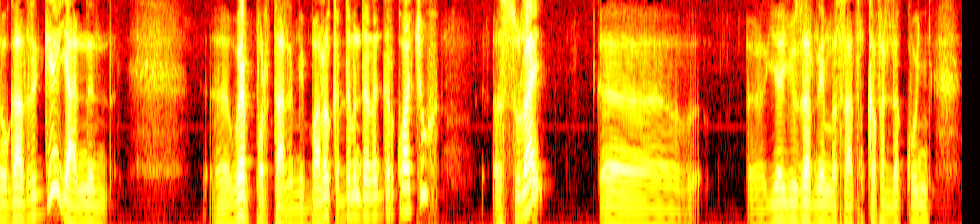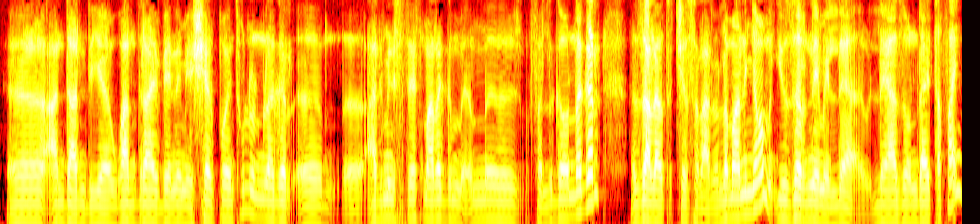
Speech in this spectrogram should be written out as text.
log አድርጌ ያንን web portal የሚባለው ቅድም እንደነገርኳችሁ እሱ ላይ የ user name መስራትም ከፈለግኩኝ አንዳንድ የ OneDrive ንም የ SharePoint ሁሉንም ነገር administrate ማድረግ የምፈልገውን ነገር እዛ ላይ አውጥቼ እሰራለሁ። ለማንኛውም user name ልያዘው እንዳይጠፋኝ።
